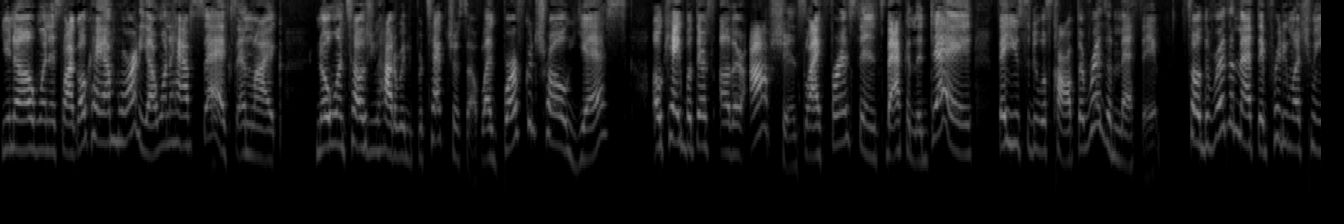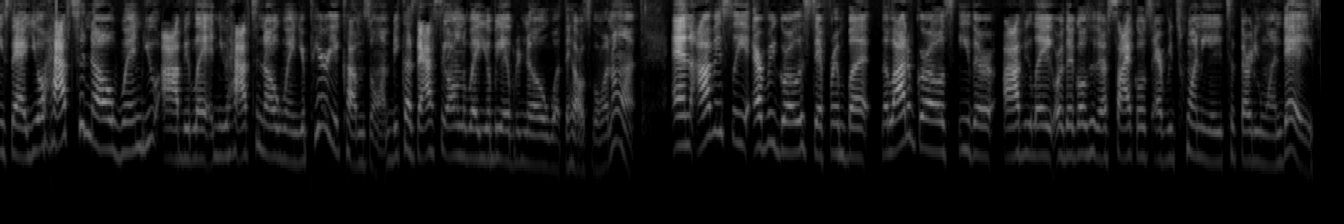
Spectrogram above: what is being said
you know, when it's like, okay, I'm horny, I want to have sex, and like no one tells you how to really protect yourself. Like birth control, yes. Okay, but there's other options. Like, for instance, back in the day, they used to do what's called the rhythm method. So, the rhythm method pretty much means that you'll have to know when you ovulate and you have to know when your period comes on because that's the only way you'll be able to know what the hell's going on. And obviously, every girl is different, but a lot of girls either ovulate or they go through their cycles every 28 to 31 days.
